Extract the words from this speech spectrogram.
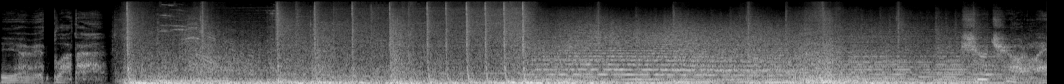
Я відплата. Що чорне,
